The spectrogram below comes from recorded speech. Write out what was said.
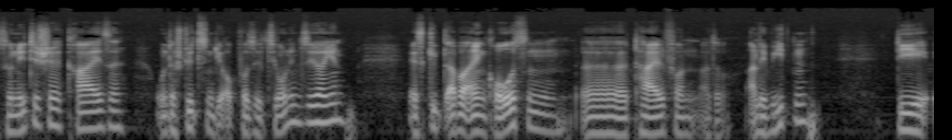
sunnitische Kreise, unterstützen die Opposition in Syrien. Es gibt aber einen großen Teil von also Aleviten, die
